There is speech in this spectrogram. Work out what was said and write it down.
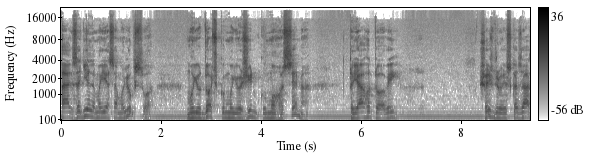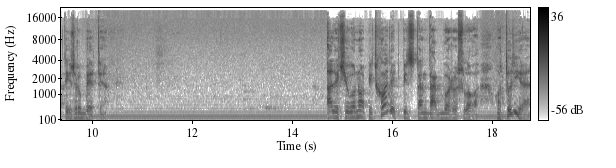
А як заділи моє самолюбство, мою дочку, мою жінку, мого сина, то я готовий щось друге сказати і зробити. Але чи воно підходить під стандарт Божого Слова? Отут є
